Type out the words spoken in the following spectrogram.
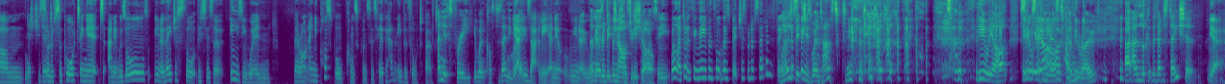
um, Yes, she did. sort of supporting it, and it was all you know. They just thought this is an easy win. There aren't any possible consequences here. They hadn't even thought about it. And it's free. It won't cost us any money. yeah, exactly. And it, you know, we'll And get rid of the nasty party. Well, I don't think they even thought those bitches would have said anything. Well, I those just bitches think, weren't asked. so here we are, six, we seven are. years down the road, uh, and look at the devastation. Yeah,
